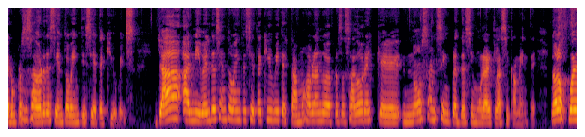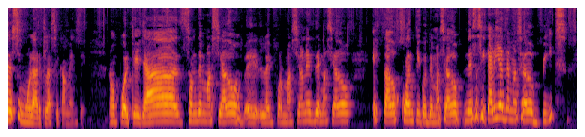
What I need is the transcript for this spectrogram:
era un procesador de 127 qubits. Ya al nivel de 127 qubits estamos hablando de procesadores que no son simples de simular clásicamente. No los puedes simular clásicamente, ¿no? Porque ya son demasiados, eh, la información es demasiado estados cuánticos demasiado, necesitarías demasiados bits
